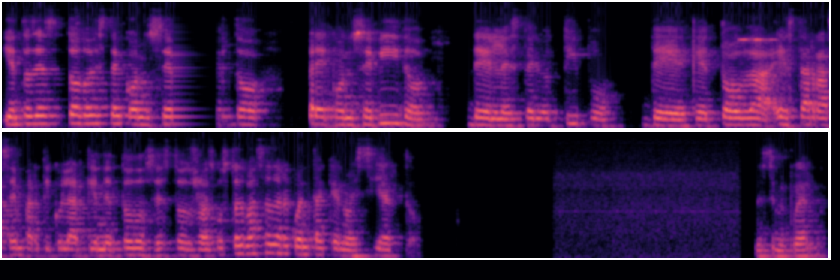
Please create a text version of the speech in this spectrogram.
Y entonces todo este concepto preconcebido del estereotipo de que toda esta raza en particular tiene todos estos rasgos, te vas a dar cuenta que no es cierto. ¿Se me puede?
